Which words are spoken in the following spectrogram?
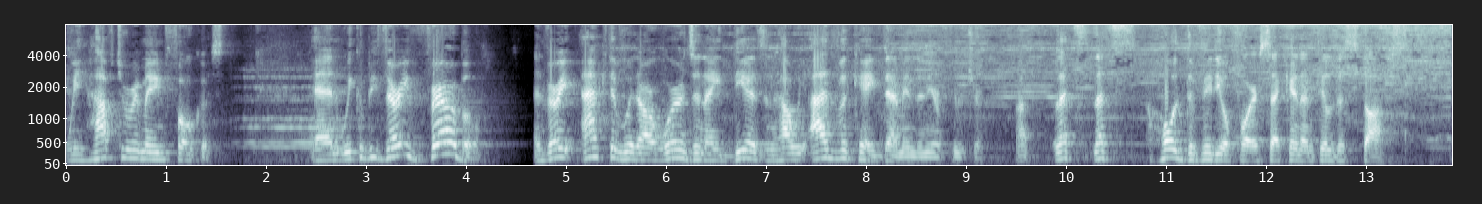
we have to remain focused. And we could be very verbal and very active with our words and ideas and how we advocate them in the near future. Uh, let's, let's hold the video for a second until this stops.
